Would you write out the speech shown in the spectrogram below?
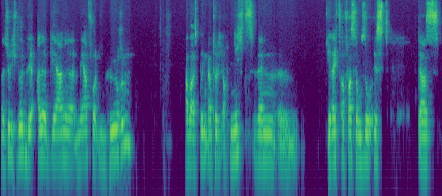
Natürlich würden wir alle gerne mehr von ihm hören, aber es bringt natürlich auch nichts, wenn äh, die Rechtsauffassung so ist, dass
